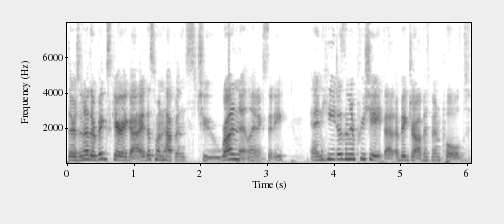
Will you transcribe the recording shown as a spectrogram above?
there's another big scary guy. This one happens to run Atlantic City, and he doesn't appreciate that a big job has been pulled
